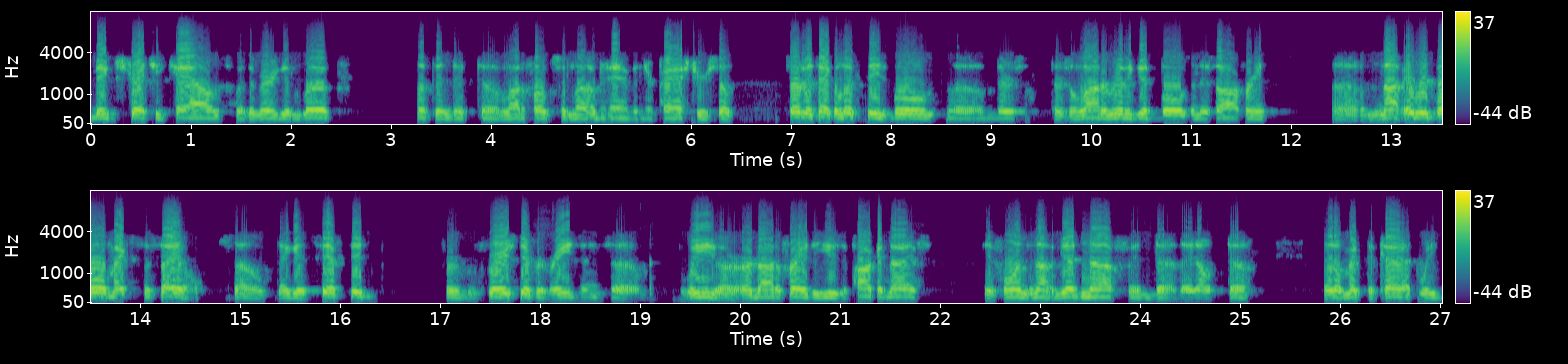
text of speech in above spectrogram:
big, stretchy cows with a very good look something that uh, a lot of folks would love to have in their pasture. So certainly take a look at these bulls. Uh, there's there's a lot of really good bulls in this offering. Um, not every bull makes the sale, so they get sifted for various different reasons. Um, we are, are, not afraid to use a pocket knife if one's not good enough and uh, they don't uh, they don't make the cut. We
